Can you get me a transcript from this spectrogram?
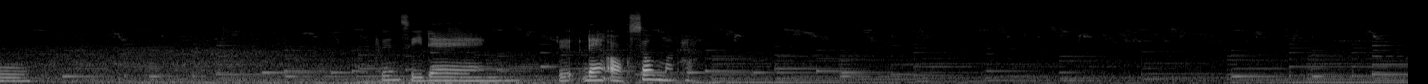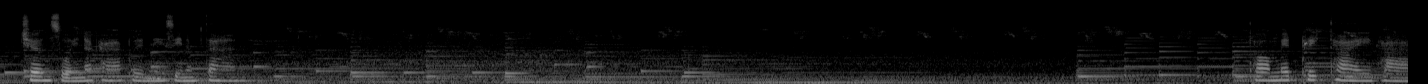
พื้นสีแดง หรือแดงออกส้มอะค่ะ ชิงสวยนะคะผืนนี้สีน้ำตาล ทอเม็ดพริกไทยค่ะ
